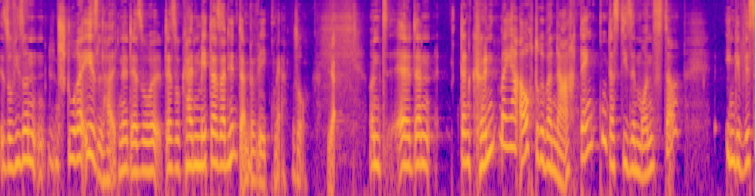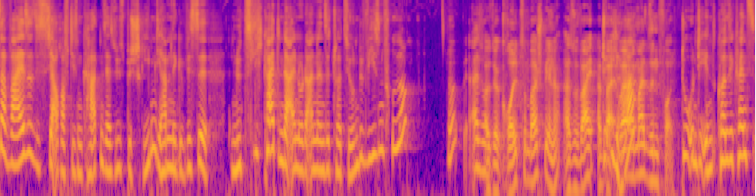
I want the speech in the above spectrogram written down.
so wie so ein sturer Esel halt, ne? der so, der so keinen Meter sein Hintern bewegt mehr. So. Ja. Und äh, dann, dann könnte man ja auch drüber nachdenken, dass diese Monster in gewisser Weise, das ist ja auch auf diesen Karten sehr süß beschrieben, die haben eine gewisse Nützlichkeit in der einen oder anderen Situation bewiesen früher. Ne? Also, Also der Groll zum Beispiel, ne? Also war, war, Ja. war mal sinnvoll. du und die Konsequenz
